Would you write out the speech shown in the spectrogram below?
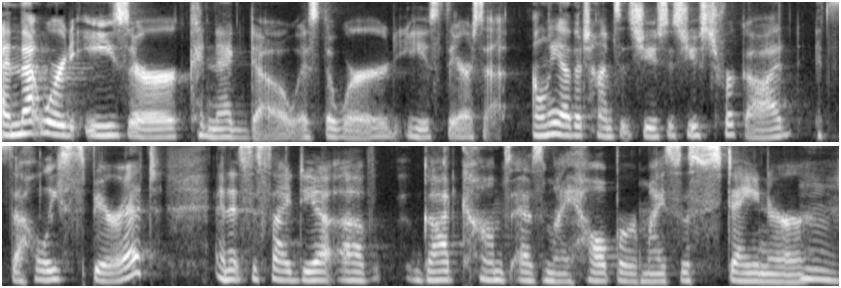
And that word ezer, kenegdo, is the word used there. So only other times it's used is used for God. It's the Holy Spirit. And it's this idea of God comes as my helper, my sustainer. Mm.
